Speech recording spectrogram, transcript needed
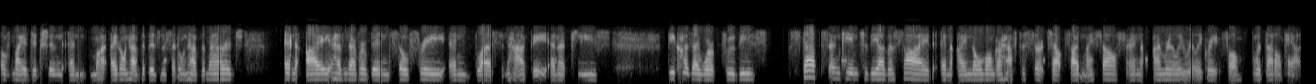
of my addiction and my I don't have the business, I don't have the marriage and I have never been so free and blessed and happy and at peace because I worked through these steps and came to the other side and I no longer have to search outside myself and I'm really, really grateful. With that I'll pass.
